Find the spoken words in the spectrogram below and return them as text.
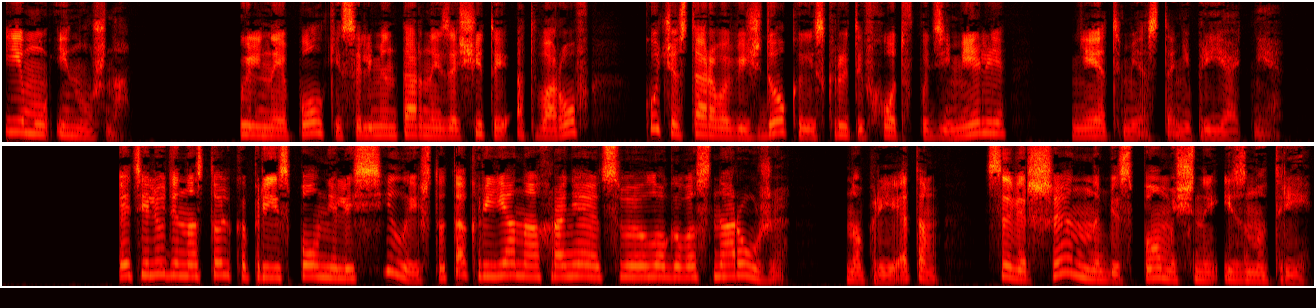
ему и нужно. Пыльные полки с элементарной защитой от воров, куча старого вещдока и скрытый вход в подземелье — нет места неприятнее. Эти люди настолько преисполнились силой, что так рьяно охраняют свое логово снаружи, но при этом совершенно беспомощны изнутри.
